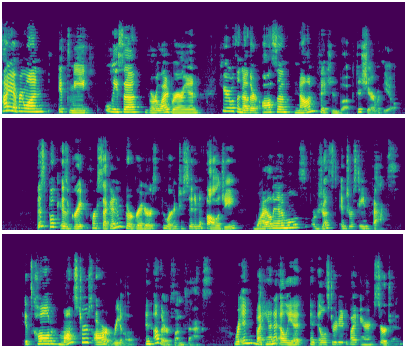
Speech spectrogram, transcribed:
Hi everyone, it's me, Lisa, your librarian, here with another awesome nonfiction book to share with you. This book is great for second and third graders who are interested in mythology, wild animals, or just interesting facts. It's called Monsters Are Real and Other Fun Facts, written by Hannah Eliot and illustrated by Aaron Spurgeon.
